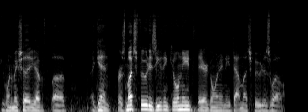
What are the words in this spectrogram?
you want to make sure that you have uh, again for as much food as you think you'll need they're going to need that much food as well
